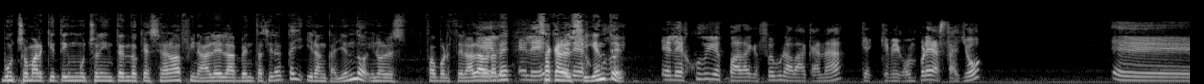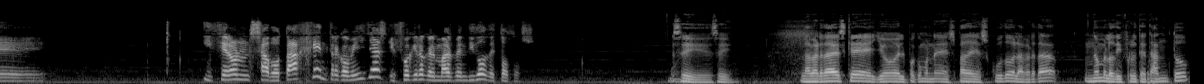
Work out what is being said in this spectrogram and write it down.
mucho marketing, mucho Nintendo que sean, al final eh, las ventas irán, irán cayendo y no les favorecerá a la hora de El- sacar el, siguiente. El escudo y espada, que fue una bacana, que, que me compré hasta yo. eh, hicieron sabotaje, entre comillas, y fue creo que el más vendido de todos. Sí, sí. La verdad es que yo el Pokémon Espada y Escudo, la verdad, no me lo disfruté tanto,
